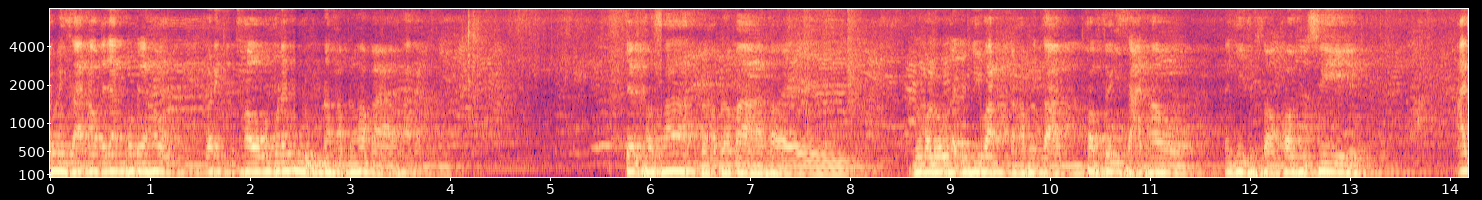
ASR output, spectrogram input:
คนอีสานเฮาก็ยังพ่อแม่เฮาบ่ได้กินข้าวบ่ได้บุญนะครับเนาะมาพากันเป็นข้าวสารนะครับแล้วมาไทยรวมมารวมกันอยู่ที่วัดนะครับตามความเชื่ออีสานเฮาในที่12ข้อ14อาจ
